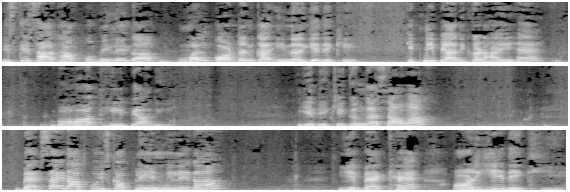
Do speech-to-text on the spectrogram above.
इसके साथ आपको मिलेगा मल कॉटन का इनर। ये देखिए, कितनी प्यारी कढ़ाई है, बहुत ही प्यारी। ये देखिए, गंगा सावा। बैक साइड आपको इसका प्लेन मिलेगा। ये बैक है, और ये देखिए,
